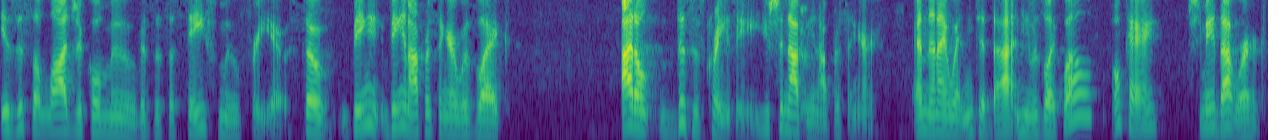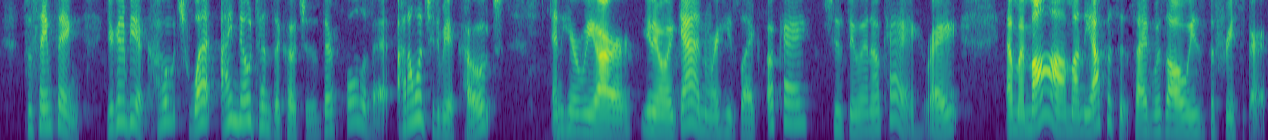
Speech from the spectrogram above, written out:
is this a logical move? Is this a safe move for you? So being being an opera singer was like I don't, this is crazy. You should not be an opera singer. And then I went and did that. And he was like, well, okay. She made that work. So, same thing. You're going to be a coach. What? I know tons of coaches. They're full of it. I don't want you to be a coach. And here we are, you know, again, where he's like, okay, she's doing okay. Right. And my mom on the opposite side was always the free spirit.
